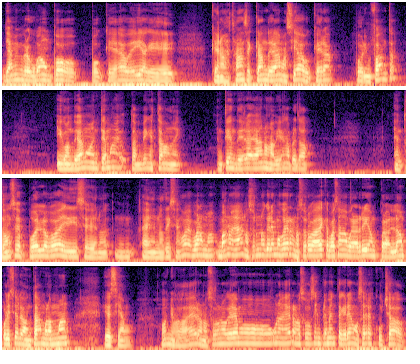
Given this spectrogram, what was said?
ya me preocupaba un poco porque ya veía que que nos estaban acercando ya demasiado porque era por Infanta. Y cuando llegamos en tema también estaban ahí. ¿Entiendes? Era, ya nos habían apretado. Entonces, pues lo y dice, eh, nos dicen, oye, bueno, bueno, ya, nosotros no queremos guerra, nosotros cada vez que pasamos por arriba, por al lado de un policía, levantábamos las manos y decíamos, coño, caballero, nosotros no queremos una guerra, nosotros simplemente queremos ser escuchados.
